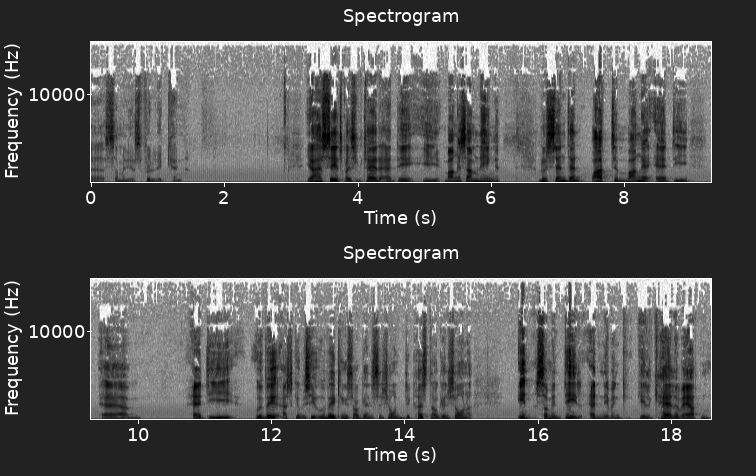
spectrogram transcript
øh, som man jo selvfølgelig ikke kan. Jeg har set resultater af det i mange sammenhænge. Lausanne den bragte mange af de, øh, af de udvik, skal vi sige, udviklingsorganisationer, de kristne organisationer, ind som en del af den evangelikale verden.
